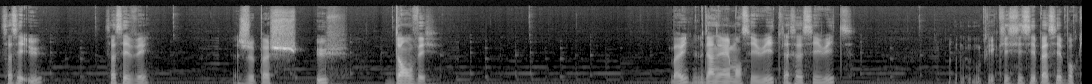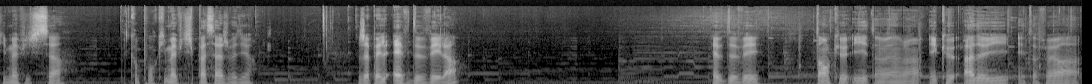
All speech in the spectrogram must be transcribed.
ça c'est U. Ça c'est V. Je push U dans V. Bah oui, le dernier élément c'est 8, là ça c'est 8. Qu'est-ce qui s'est passé pour qu'il m'affiche ça? Pour qu'il m'affiche pas ça, je veux dire. J'appelle F de V là. F de V tant que I est inférieur à 1 et que A de I est inférieur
